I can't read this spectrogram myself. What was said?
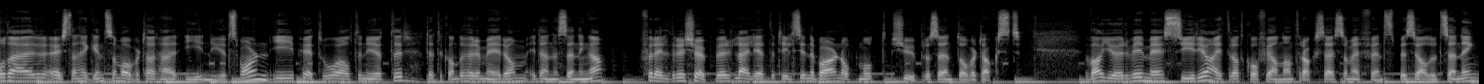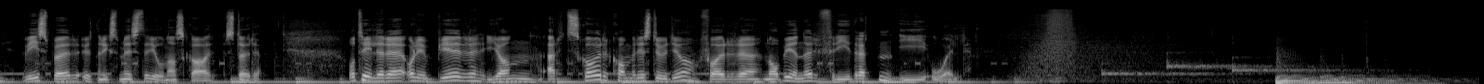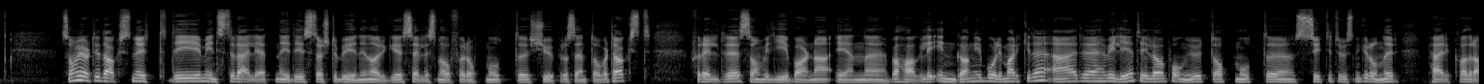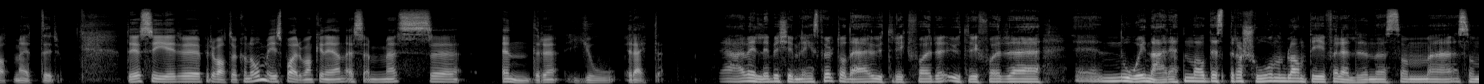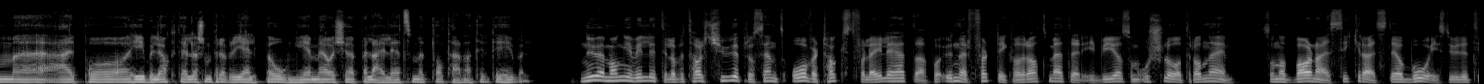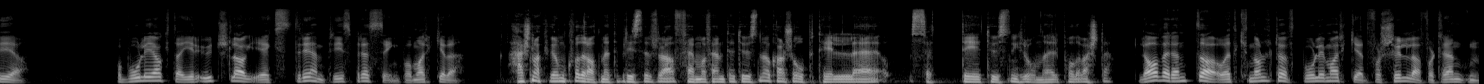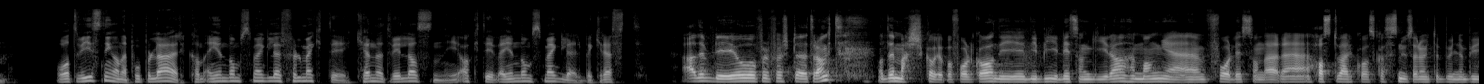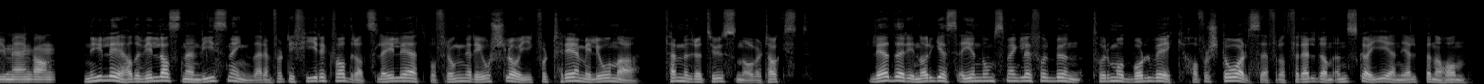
Og det er Øystein Heggen som overtar her i Nyhetsmorgen i P2 og Alltid nyheter. Dette kan du høre mer om i denne sendinga. Foreldre kjøper leiligheter til sine barn opp mot 20 over takst. Hva gjør vi med Syria etter at Kofi Annan trakk seg som FNs spesialutsending? Vi spør utenriksminister Jonas Gahr Støre. Og tidligere olympier John Ertsgaard kommer i studio, for eh, nå begynner friidretten i OL. Som vi hørte i Dagsnytt, de minste leilighetene i de største byene i Norge selges nå for opp mot 20 over takst. Foreldre som vil gi barna en behagelig inngang i boligmarkedet, er villige til å punge ut opp mot 70 000 kroner per kvadratmeter. Det sier privatøkonom i Sparebanken1 SMS Endre Jo Reite. Det er veldig bekymringsfullt, og det er uttrykk for, uttrykk for eh, noe i nærheten av desperasjon blant de foreldrene som, eh, som, eh, er på hybeljakt, eller som prøver å hjelpe unge med å kjøpe leilighet som et alternativ til hybel. Nå er mange villige til å betale 20 over takst for leiligheter på under 40 kvadratmeter i byer som Oslo og Trondheim, sånn at barna er sikra et sted å bo i studietida. Og boligjakta gir utslag i ekstrem prispressing på markedet. Her snakker vi om kvadratmeterpriser fra 55 000 og kanskje opp til 70 eh, 000 kroner på det verste. Lave renter og et knalltøft boligmarked får skylda for trenden. Og at visningene er populære, kan eiendomsmeglerfullmektig Kenneth Villassen i Aktiv eiendomsmegler bekrefte. Ja, Det blir jo for det første trangt, og det merker vi på folk òg. De, de, blir litt sånn gira. Mange får litt sånn der eh, hastverk og skal snu seg rundt og begynne å by med en gang. Nylig hadde Villassen en visning der en 44 kvadrats leilighet på Frogner i Oslo gikk for 3 millioner 500 000 over takst. Leder i Norges eiendomsmeglerforbund, Tormod Bollvik, har forståelse for at foreldrene ønsker å gi en hjelpende hånd.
